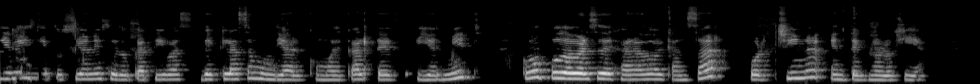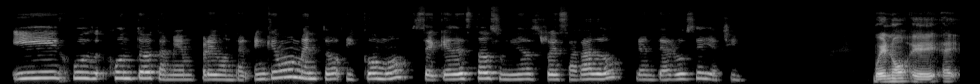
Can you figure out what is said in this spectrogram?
tiene instituciones educativas de clase mundial como el Caltech y el MIT, ¿cómo pudo haberse dejado alcanzar por China en tecnología? Y junto también preguntan, ¿en qué momento y cómo se quedó Estados Unidos rezagado frente a Rusia y a China? Bueno, eh, eh,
